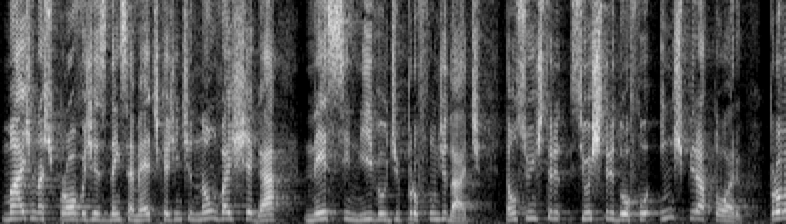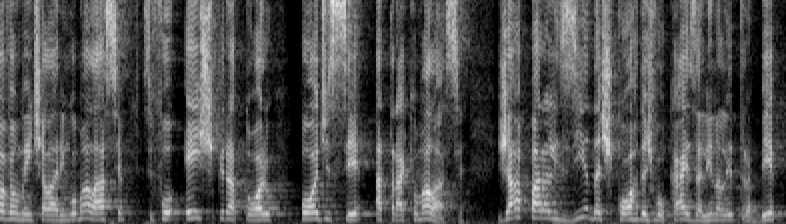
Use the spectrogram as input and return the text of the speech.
mas nas provas de residência médica a gente não vai chegar nesse nível de profundidade. Então, se o estridor for inspiratório, provavelmente é a laringomalácia, se for expiratório, pode ser a traqueomalácia. Já a paralisia das cordas vocais ali na letra B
